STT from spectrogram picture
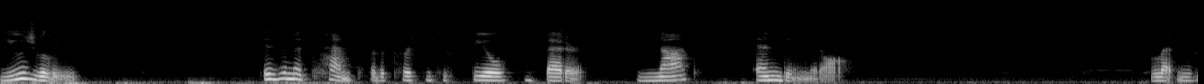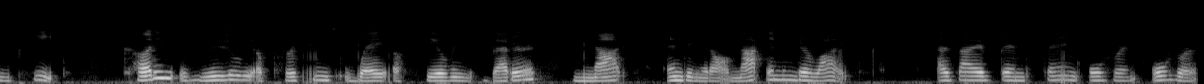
usually is an attempt for the person to feel better, not ending it all. Let me repeat cutting is usually a person's way of feeling better, not ending it all, not ending their life. As I've been saying over and over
